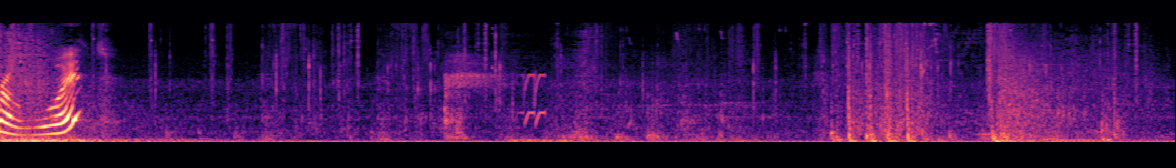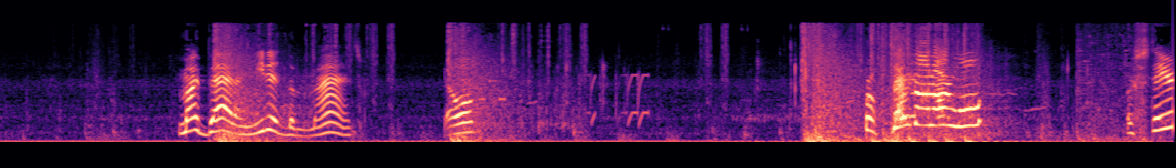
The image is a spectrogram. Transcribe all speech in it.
Bro, what? My bad, I needed the mask. Dog. Bro, that's not our wall! Or stair?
